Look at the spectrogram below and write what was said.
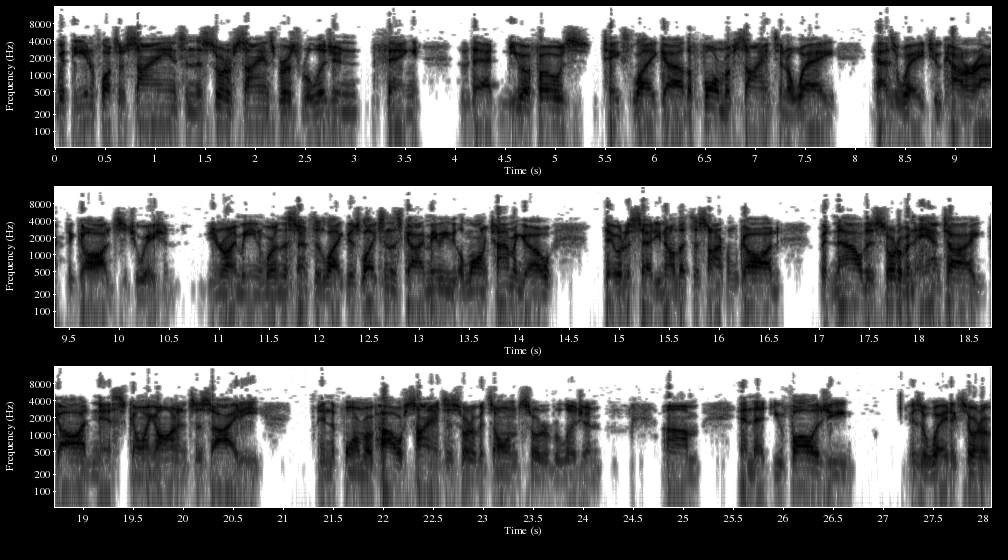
with the influx of science and this sort of science versus religion thing, that UFOs takes like uh, the form of science in a way as a way to counteract the God situation. You know what I mean? Where in the sense that like there's lights in the sky, maybe a long time ago they would have said, you know, that's a sign from God, but now there's sort of an anti-godness going on in society in the form of how science is sort of its own sort of religion, um, and that ufology is a way to sort of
